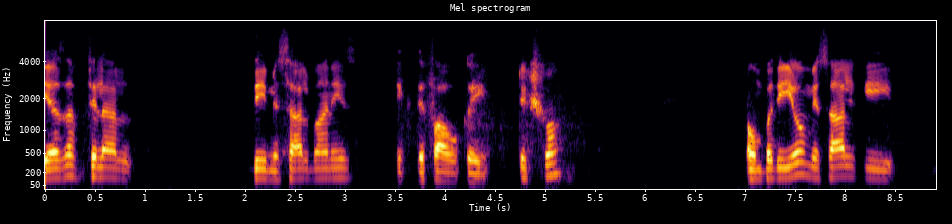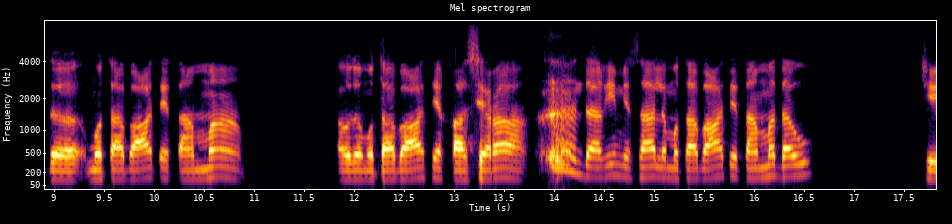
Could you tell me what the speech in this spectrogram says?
یا زه فلال دی مثال باندې اکتفا وکي ټیک شو هم په دې یو مثال کې د متابعت تامه او د متابعت قاصره داغي مثال متابعت تامه داو چې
